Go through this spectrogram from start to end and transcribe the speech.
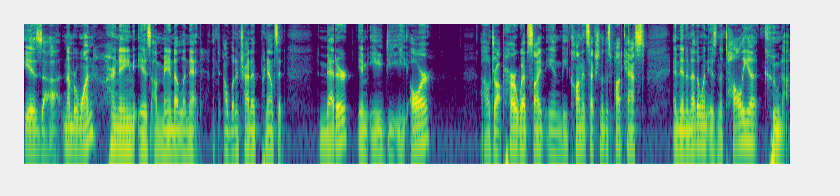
is uh, number one. Her name is Amanda Linette. I, th- I want to try to pronounce it Meder, M E D E R. I'll drop her website in the comment section of this podcast. And then another one is Natalia Kuna.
